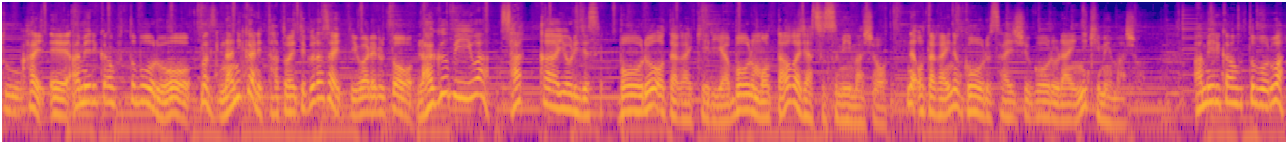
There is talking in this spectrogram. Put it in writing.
と、はい、えーアメリカンフットボールをまず何かに例えてくださいって言われるとラグビーはサッカー寄りですよ。ボールをお互い蹴りやボール持った方がじゃあ進みましょう。でお互いのゴール最終ゴールラインに決めましょうアメリカンフットボールは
